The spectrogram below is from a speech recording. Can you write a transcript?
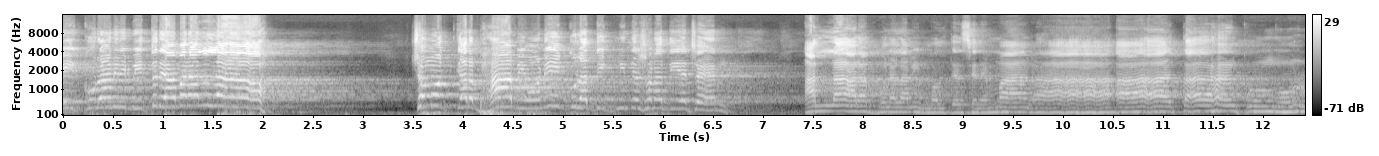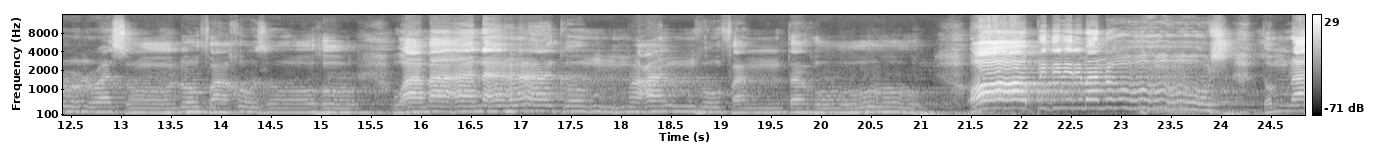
এই কোরআনের ভিতরে আমার আল্লাহ চমৎকার ভাবে অনেকগুলা দিক নির্দেশনা দিয়েছেন। আল্লাহ রাব্বুল আলামিন বলতেছেন মা আতাকুমুর ফাখুযুহু ওয়া মা নাহাকুম আনহু ফান্তাহু ও পৃথিবীর মানুষ, তোমরা,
